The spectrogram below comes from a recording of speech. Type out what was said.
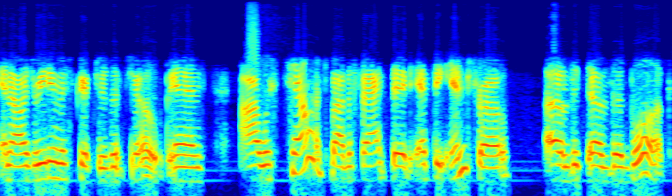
and I was reading the scriptures of Job, and I was challenged by the fact that at the intro of the, of the book,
